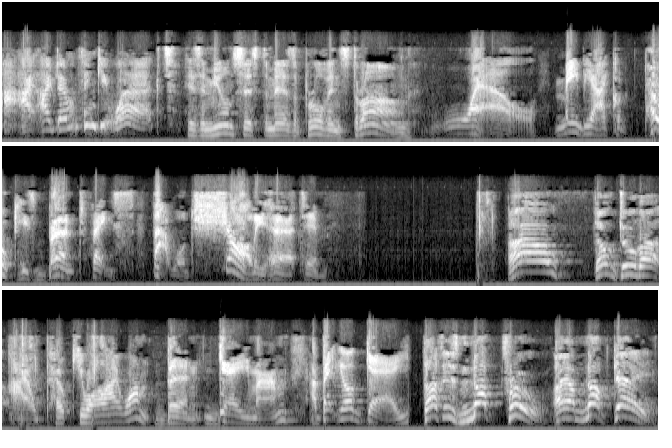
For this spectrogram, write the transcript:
I, I don't think it worked. His immune system is proving strong. Well, maybe I could poke his burnt face. That would surely hurt him. Ow! Don't do that. I'll poke you all I want, burnt gay man. I bet you're gay. That is not true. I am not gay.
